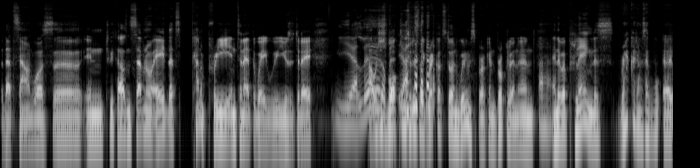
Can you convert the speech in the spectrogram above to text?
that sound was uh, in 2007 or 8. That's kind of pre-internet the way we use it today. yeah, I was just bit, walked yeah. into this like record store in Williamsburg in Brooklyn, and Uh-huh. and they were playing this record. I was like, uh,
